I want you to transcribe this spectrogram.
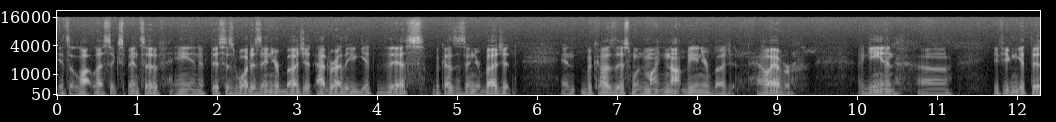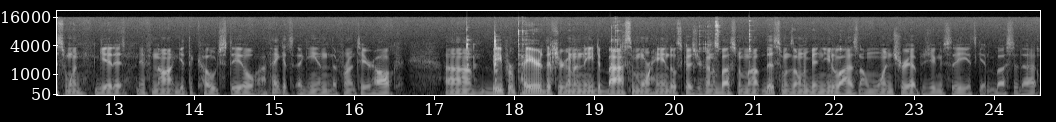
it's a lot less expensive. And if this is what is in your budget, I'd rather you get this because it's in your budget and because this one might not be in your budget. However, again, uh, if you can get this one, get it. If not, get the Cold Steel. I think it's, again, the Frontier Hawk. Um, be prepared that you're gonna need to buy some more handles because you're gonna bust them up. This one's only been utilized on one trip. As you can see, it's getting busted up.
